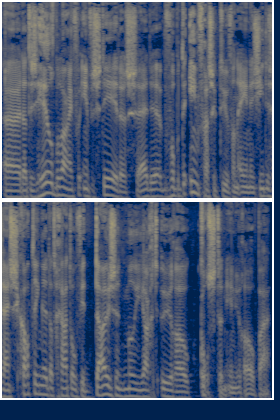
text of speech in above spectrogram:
Eh, dat is heel belangrijk voor investeerders. Hè? De, bijvoorbeeld de infrastructuur van energie. Er zijn schattingen dat gaat ongeveer 1000 miljard euro kosten in Europa.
